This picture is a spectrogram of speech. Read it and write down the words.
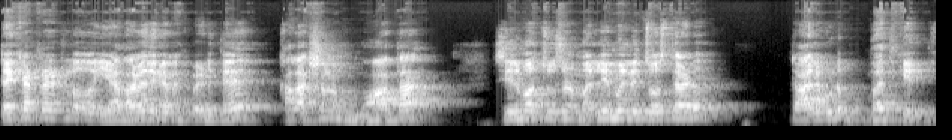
టికెట్ రేట్లు యథావిధి కనుక పెడితే కలెక్షన్ల మోత సినిమా చూసిన మళ్ళీ మళ్ళీ చూస్తాడు టాలీవుడ్ బతికింది.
